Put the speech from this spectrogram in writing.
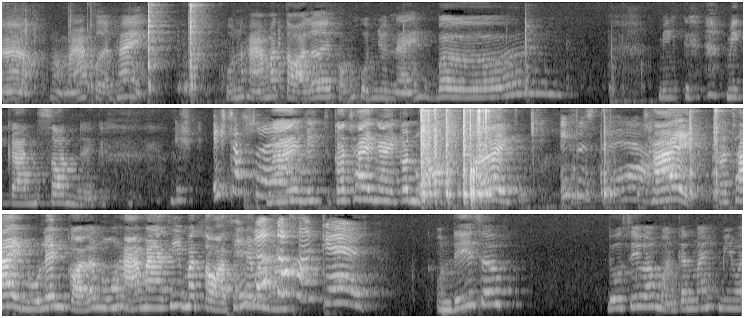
อ้าวหมาม้าเปิดให้คุณหามาต่อเลยของคุณอยู่ไหน เบอร์มีมีการซ่อนเลย Ich, ich dachte, ไงไม่ก็ใช่ไงก็หนูเอาเอ้ย ich bin der. ใช่ ก็ใช่หนูเล่นก่อนแล้วหนูหามาที่มาต่อซิ Ich ให้มัน hab doch ein Geld. อุ่นดีซิดูซิว่าเหมือนกันไหมมีไหม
